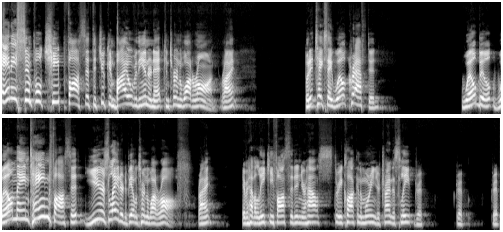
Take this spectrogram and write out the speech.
Any simple, cheap faucet that you can buy over the internet can turn the water on, right? But it takes a well crafted, well built, well maintained faucet years later to be able to turn the water off, right? You ever have a leaky faucet in your house? Three o'clock in the morning, you're trying to sleep, drip, drip, drip.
